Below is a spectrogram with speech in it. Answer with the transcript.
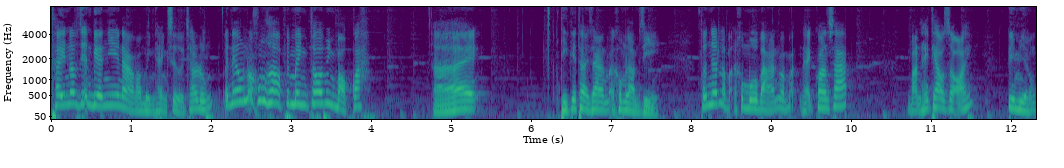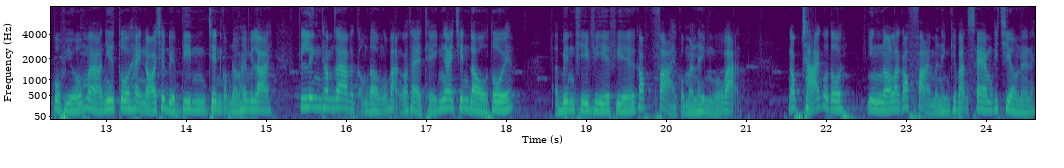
thấy nó diễn biến như thế nào và mình hành xử cho đúng. Nếu nó không hợp với mình thôi, mình bỏ qua. Đấy. Thì cái thời gian bạn không làm gì, tốt nhất là bạn không mua bán và bạn hãy quan sát bạn hãy theo dõi, tìm hiểu cổ phiếu mà như tôi hay nói trên biển tin trên cộng đồng Happy Life. Cái link tham gia về cộng đồng các bạn có thể thấy ngay trên đầu tôi ấy, ở bên phía phía phía góc phải của màn hình của các bạn. Góc trái của tôi, nhưng nó là góc phải màn hình khi bạn xem cái chiều này đấy.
